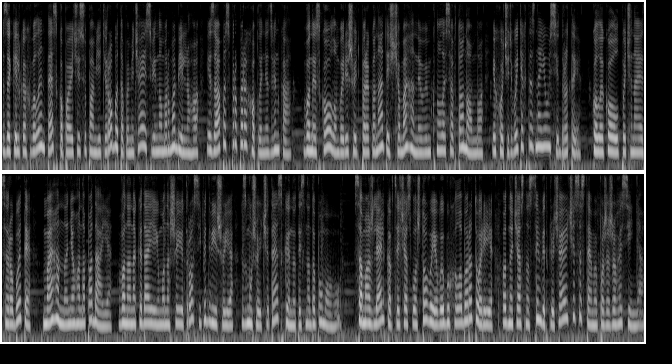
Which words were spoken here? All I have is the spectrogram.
За кілька хвилин Тес, копаючись у пам'яті робота, помічає свій номер мобільного і запис про перехоплення дзвінка. Вони з Коулом вирішують переконатись, що Меган не увімкнулася автономно і хочуть витягти з неї усі дроти. Коли Коул починає це робити, Меган на нього нападає. Вона накидає йому на шию трос і підвішує, змушуючи Тес кинутись на допомогу. Сама ж лялька в цей час влаштовує вибух у лабораторії, одночасно з цим відключаючи системи пожежогасіння.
